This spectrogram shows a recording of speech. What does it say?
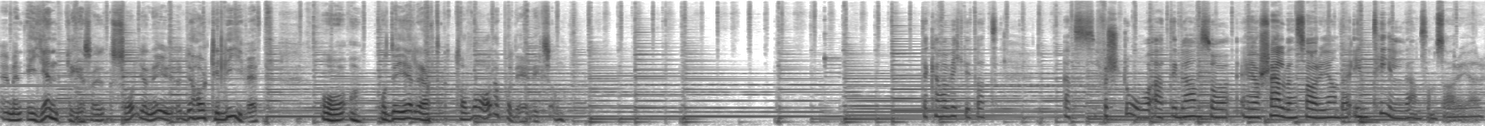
Men egentligen så sorgen är ju, det hör till livet. Och, och det gäller att ta vara på det liksom. Det kan vara viktigt att, att förstå att ibland så är jag själv en sörjande intill den som sörjer.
